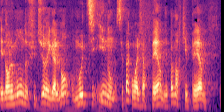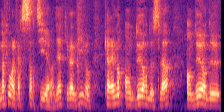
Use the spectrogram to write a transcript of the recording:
Et dans le monde futur également, moti'in, c'est pas qu'on va le faire perdre, il n'est pas marqué perdre, marqué qu'on va le faire sortir. C'est-à-dire qu'il va vivre carrément en dehors de cela, en dehors de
